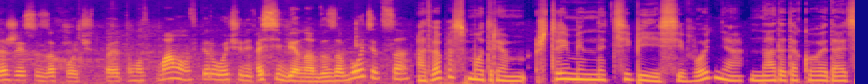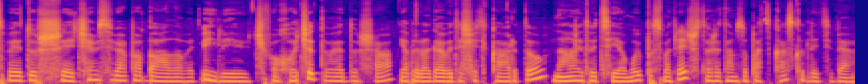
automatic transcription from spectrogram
даже если захочет значит. Поэтому мамам в первую очередь о себе надо заботиться. А давай посмотрим, что именно тебе сегодня надо такое дать своей душе, чем себя побаловать или чего хочет твоя душа. Я предлагаю вытащить карту на эту тему и посмотреть, что же там за подсказка для тебя.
